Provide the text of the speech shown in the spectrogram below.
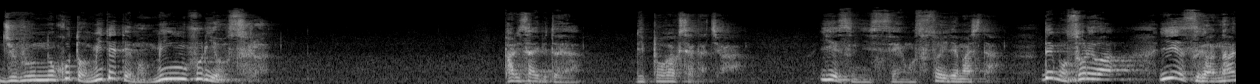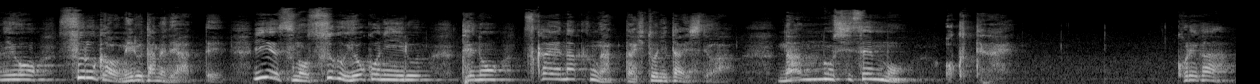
自分のことを見てても見ふりをする。パリサイ人や立法学者たちはイエスに視線を注いでました。でもそれはイエスが何をするかを見るためであってイエスのすぐ横にいる手の使えなくなった人に対しては何の視線も送ってない。これが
